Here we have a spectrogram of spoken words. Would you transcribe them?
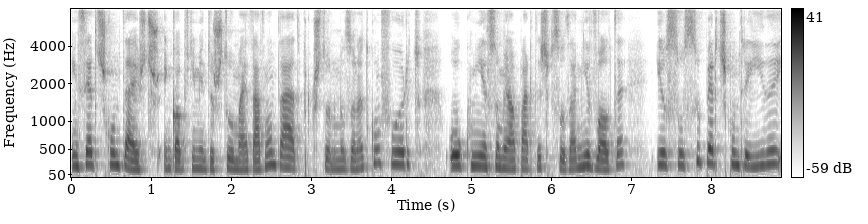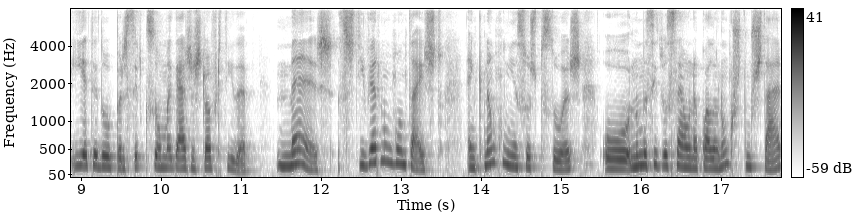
Em certos contextos, em que obviamente eu estou mais à vontade porque estou numa zona de conforto ou conheço a maior parte das pessoas à minha volta, eu sou super descontraída e até dou a parecer que sou uma gaja extrovertida. Mas, se estiver num contexto em que não conheço as pessoas ou numa situação na qual eu não costumo estar,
